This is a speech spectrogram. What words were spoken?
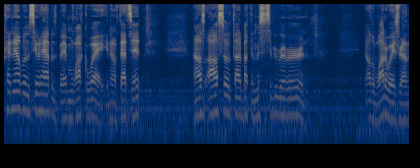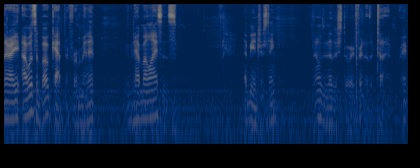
cut an album and see what happens, babe, and walk away, you know, if that's it. I also thought about the Mississippi River and, and all the waterways around there. I, I was a boat captain for a minute, even had my license. That'd be interesting. That was another story for another time, right?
